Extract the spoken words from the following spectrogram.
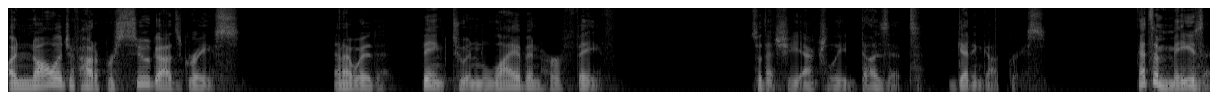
a knowledge of how to pursue God's grace. And I would think to enliven her faith so that she actually does it, getting God's grace. That's amazing.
